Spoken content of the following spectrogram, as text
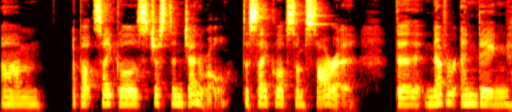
um, about cycles just in general the cycle of samsara, the never ending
